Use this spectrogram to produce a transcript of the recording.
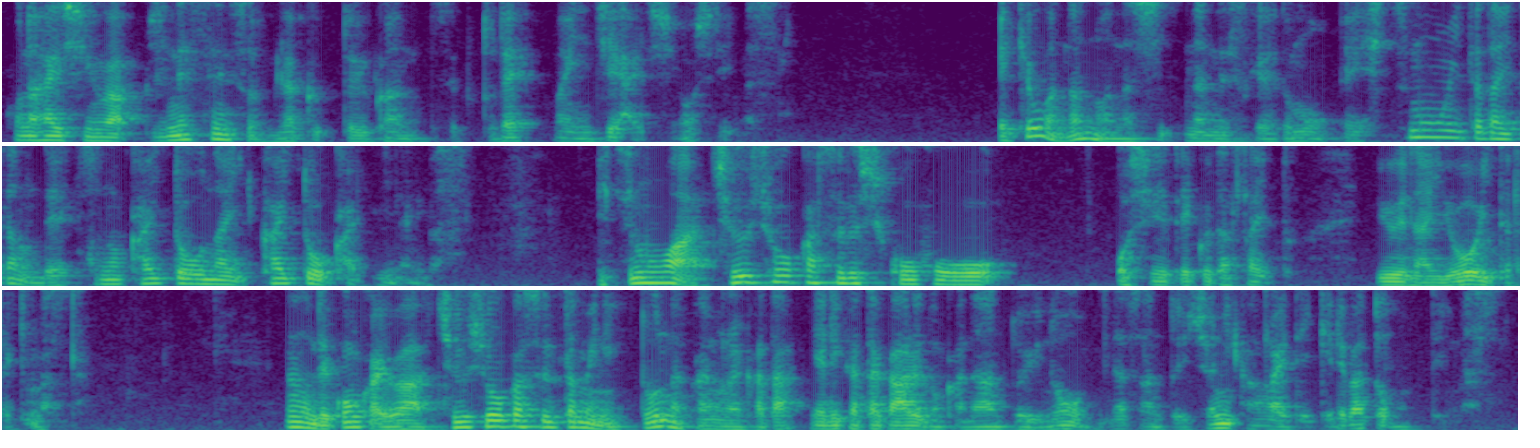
この配信はビジネスセンスを磨くというコンセプトで毎日配信をしています。え今日は何の話なんですけれども、え質問をいただいたので、その回答内、回答会になります。質問は抽象化する思考法を教えてくださいという内容をいただきました。なので今回は抽象化するためにどんな考え方、やり方があるのかなというのを皆さんと一緒に考えていければと思っています。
